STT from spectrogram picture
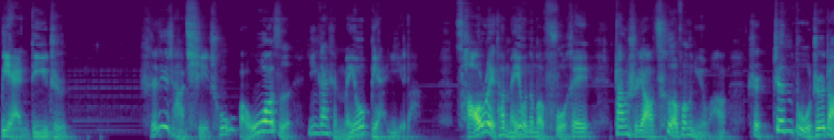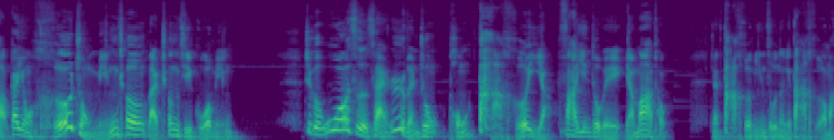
贬低之。实际上，起初啊，窝字应该是没有贬义的。曹睿他没有那么腹黑，当时要册封女王，是真不知道该用何种名称来称其国名。这个“倭”字在日文中同“大和”一样，发音都为 Yamato，像大和民族那个大和嘛。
